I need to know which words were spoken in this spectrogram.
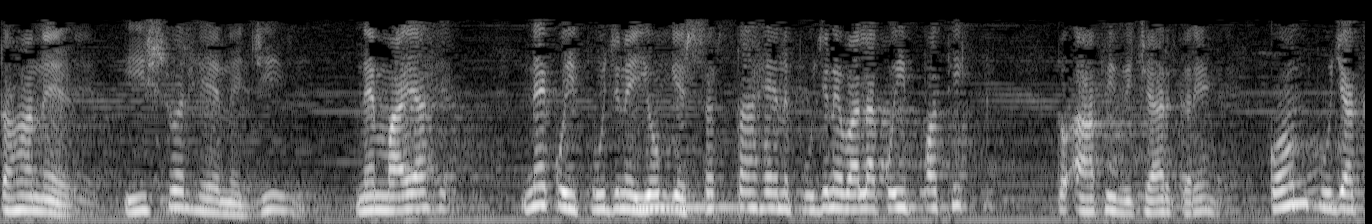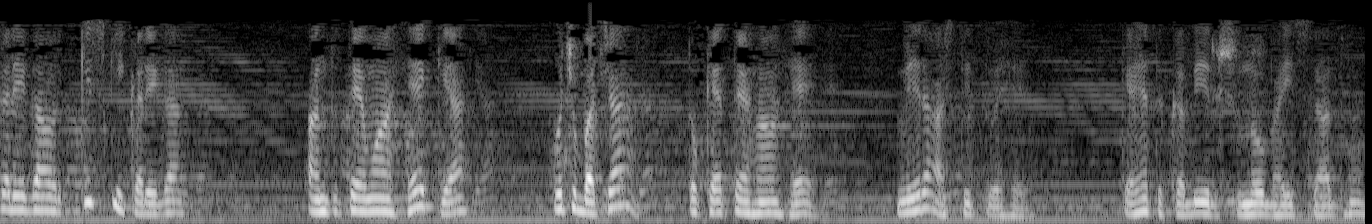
तहा न ईश्वर है, न जीव, न माया है, न कोई पूजने योग्य सत्ता है, न पूजने वाला कोई पथिक। तो आप ही विचार करें, कौन पूजा करेगा और किसकी करेगा? अंततः वहाँ है क्या? कुछ बचा? तो कहते हाँ है। मेरा अस्तित्व है। कहत कबीर, सुनो भाई साधु,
